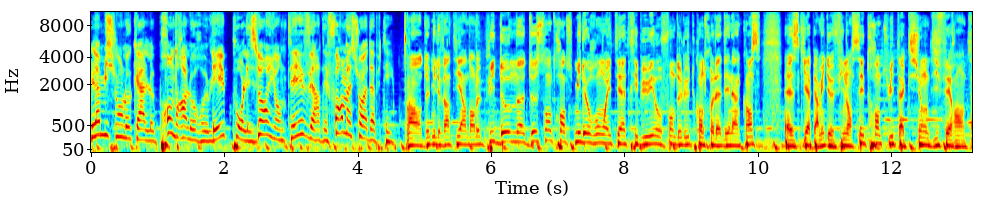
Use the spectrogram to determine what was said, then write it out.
la mission locale prendra le relais pour les orienter vers des formations adaptées. En 2021, dans le Puy-de-Dôme, 230 000 euros ont été attribués au fonds de lutte contre la délinquance, ce qui a permis de financer 38 actions différentes.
